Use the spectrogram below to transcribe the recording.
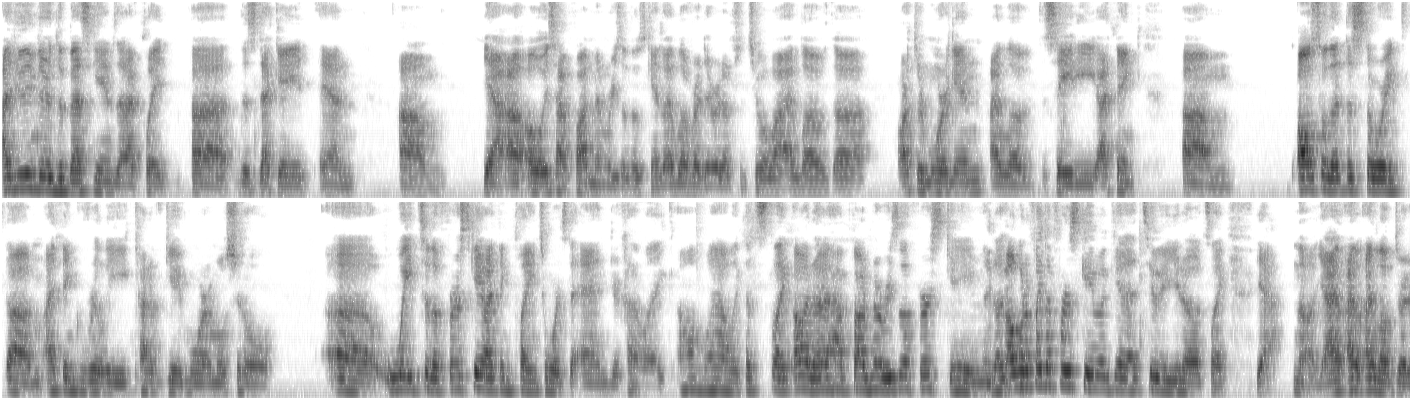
I do think they're the best games that I've played uh, this decade. And, um, yeah, I always have fond memories of those games. I love Red Dead Redemption 2 a lot. I loved uh, Arthur Morgan. I loved Sadie. I think um, also that the story, um, I think, really kind of gave more emotional uh, weight to the first game. I think playing towards the end, you're kind of like, oh wow, like that's like, oh no, I have fond memories of the first game. Like, I want to play the first game again too. You know, it's like, yeah, no, yeah, I, I, Red Dead.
